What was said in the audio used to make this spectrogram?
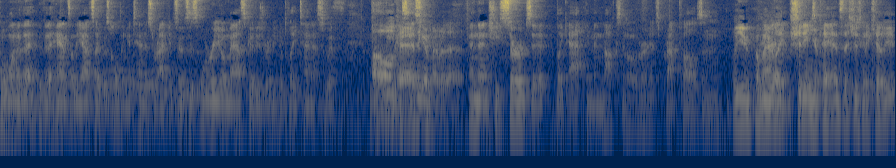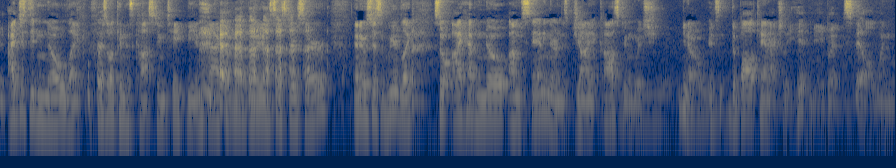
but one of the the hands on the outside was holding a tennis racket. So it's this Oreo mascot who's ready to play tennis with. Oh, okay. I think I remember that. And then she serves it like at him and knocks him over, and it's pratfalls and. Were you, were you like shitting your pants that she was going to kill you? I just didn't know, like, first of all, can this costume take the impact of a Williams sister serve? And it was just weird, like, so I have no, I'm standing there in this giant costume, which, you know, it's the ball can't actually hit me, but still, when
